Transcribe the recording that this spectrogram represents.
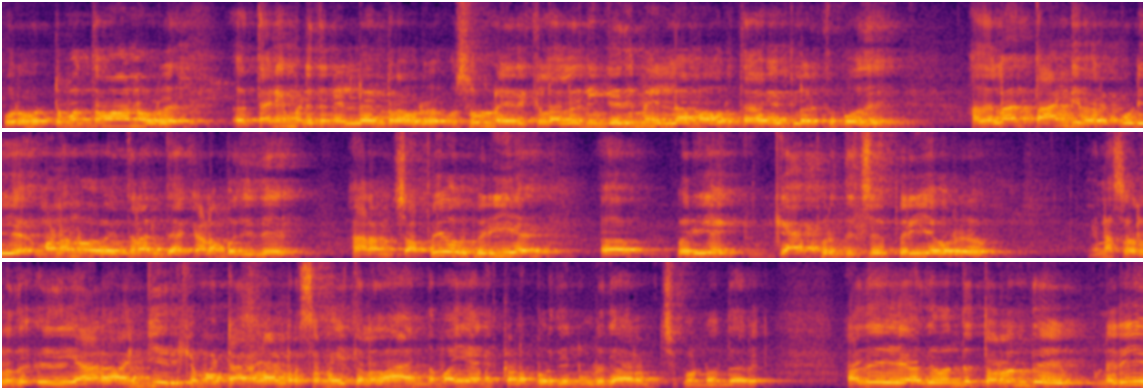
ஒரு ஒட்டுமொத்தமான ஒரு தனி மனிதன் இல்லைன்ற ஒரு சூழ்நிலை இருக்கல அல்ல நீங்கள் எதுவுமே இல்லாமல் ஒரு தவிப்பில் இருக்கும்போது அதெல்லாம் தாண்டி வரக்கூடிய மனநோயத்தில் இந்த களம்புது இது ஆரம்பிச்சு. அப்பயும் ஒரு பெரிய பெரிய கேப் இருந்துச்சு. பெரிய ஒரு என்ன சொல்கிறது இது யாரும் அங்கீகரிக்க மாட்டாங்களான்ற சமயத்தில் தான் இந்த மாதிரியான களம்புறதுன்னு விருது ஆரம்பித்து கொண்டு வந்தார். அது அது வந்து தொடர்ந்து நிறைய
